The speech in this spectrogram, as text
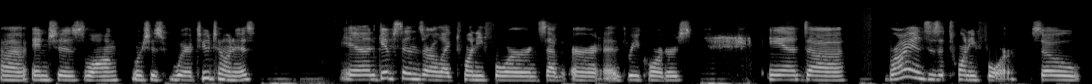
uh, inches long, which is where two tone is. And Gibsons are like 24 and seven or and three quarters. And uh, Brian's is at 24. So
